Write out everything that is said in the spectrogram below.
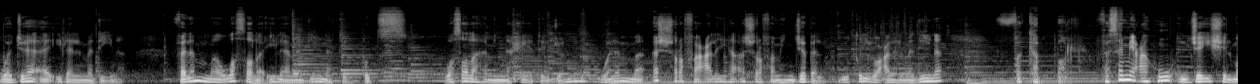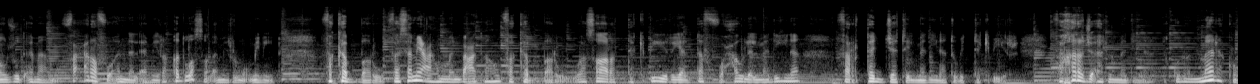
وجاء إلى المدينة. فلما وصل إلى مدينة القدس وصلها من ناحية الجنوب ولما أشرف عليها أشرف من جبل يطل على المدينة فكبر فسمعه الجيش الموجود أمامه فعرفوا أن الأمير قد وصل أمير المؤمنين فكبروا فسمعهم من بعدهم فكبروا وصار التكبير يلتف حول المدينة فارتجت المدينة بالتكبير فخرج أهل المدينة يقولون ما لكم؟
